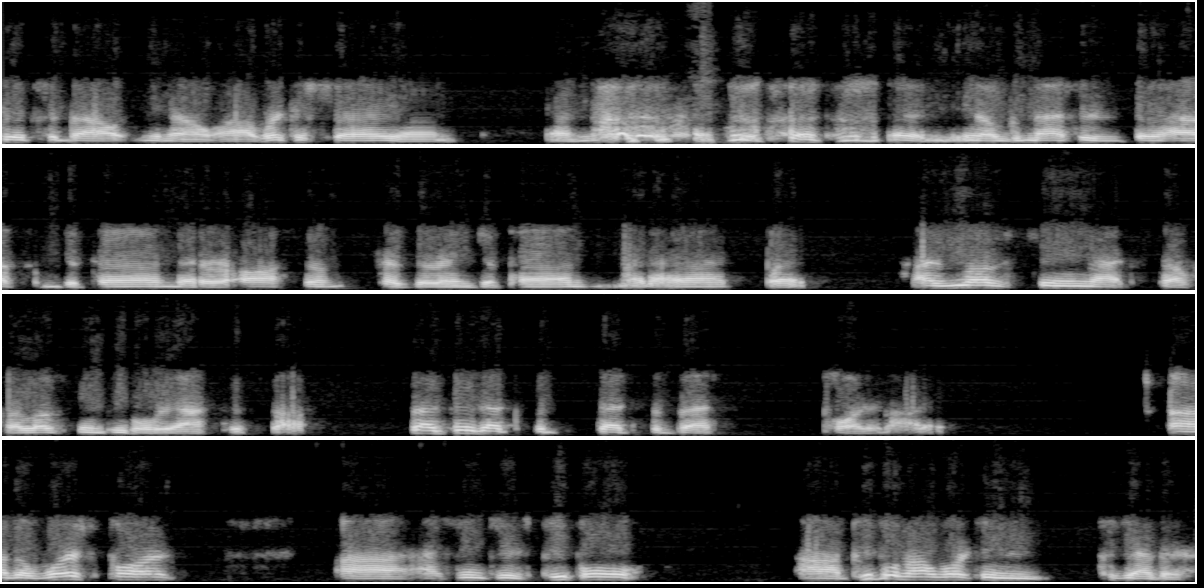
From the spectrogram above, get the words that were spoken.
bitch about you know uh, Ricochet and and and you know matches they have from Japan that are awesome because they're in Japan, might I add, but I love seeing that stuff. I love seeing people react to stuff. So I'd say that's the that's the best part about it. Uh, the worst part, uh, I think, is people uh, people not working together.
